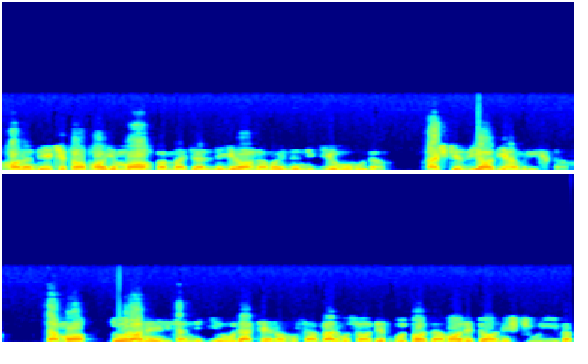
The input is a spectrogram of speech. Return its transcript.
خواننده کتابهای ماه و مجله راهنمای زندگی او بودم. اشک زیادی هم ریختم. اما دوران نویسندگی او در تهران مصور مصادف بود با زمان دانشجویی و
